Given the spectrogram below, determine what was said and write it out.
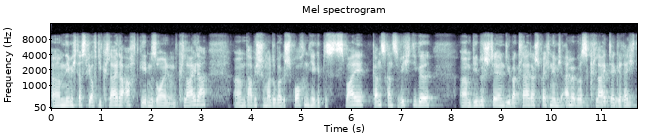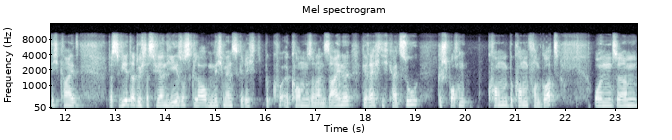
ähm, nämlich dass wir auf die Kleider acht geben sollen. Und Kleider, ähm, da habe ich schon mal drüber gesprochen, hier gibt es zwei ganz, ganz wichtige ähm, Bibelstellen, die über Kleider sprechen, nämlich einmal über das Kleid der Gerechtigkeit, dass wir dadurch, dass wir an Jesus glauben, nicht mehr ins Gericht äh, kommen, sondern seine Gerechtigkeit zugesprochen kommen, bekommen von Gott. Und ähm,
